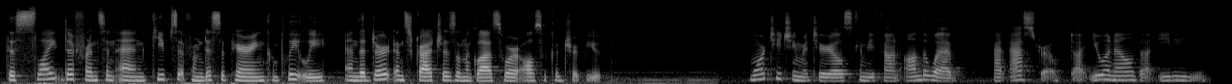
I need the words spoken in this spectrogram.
This slight difference in n keeps it from disappearing completely, and the dirt and scratches on the glassware also contribute. More teaching materials can be found on the web at astro.unl.edu.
